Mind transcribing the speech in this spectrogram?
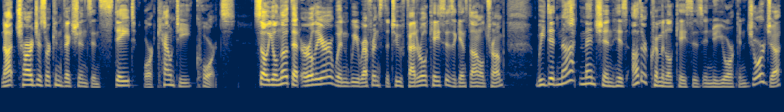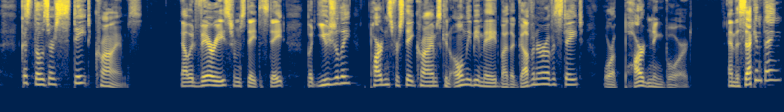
not charges or convictions in state or county courts. So you'll note that earlier, when we referenced the two federal cases against Donald Trump, we did not mention his other criminal cases in New York and Georgia because those are state crimes. Now, it varies from state to state, but usually pardons for state crimes can only be made by the governor of a state or a pardoning board. And the second thing?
